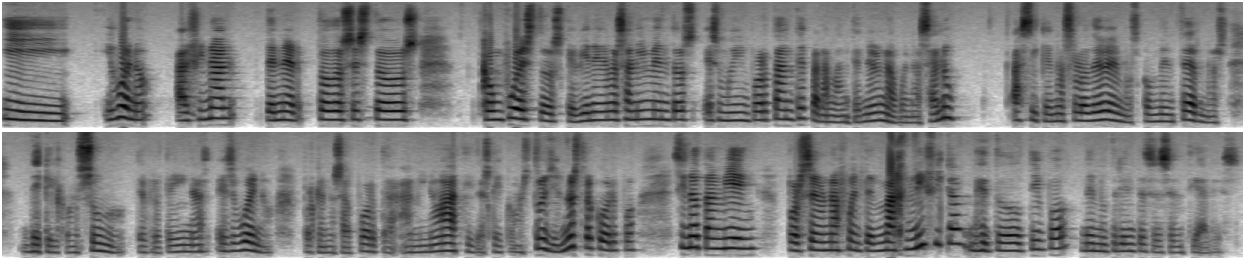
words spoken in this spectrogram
Y, bueno, al final tener todos estos compuestos que vienen en los alimentos es muy importante para mantener una buena salud. Así que no solo debemos convencernos de que el consumo de proteínas es bueno porque nos aporta aminoácidos que construyen nuestro cuerpo, sino también por ser una fuente magnífica de todo tipo de nutrientes esenciales.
